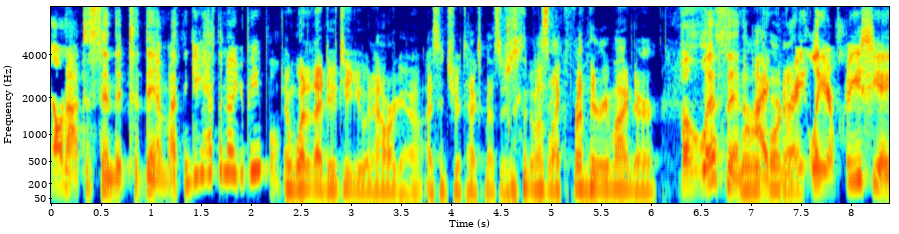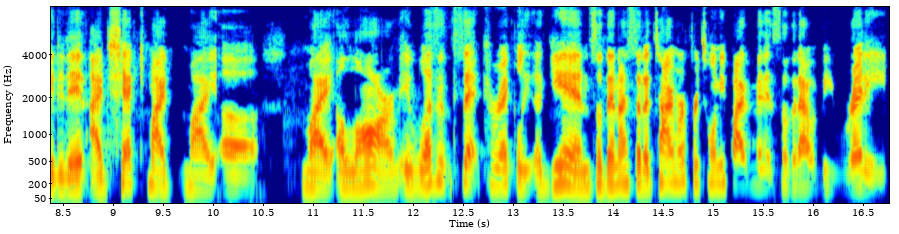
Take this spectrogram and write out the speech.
know not to send it to them. I think you have to know your people. And what did I do to you an hour ago? I sent you a text message and it was like friendly reminder. But listen, I greatly appreciated it. I checked my my uh my alarm. It wasn't set correctly again. So then I set a timer for 25 minutes so that I would be ready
